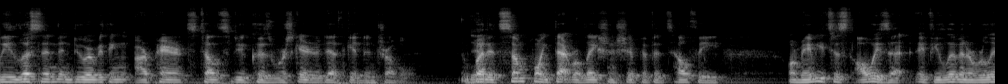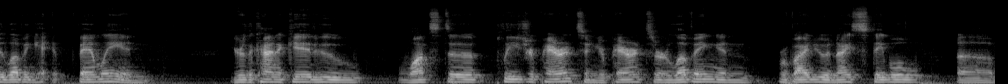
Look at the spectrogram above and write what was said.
we listen and do everything our parents tell us to do because we're scared to death getting in trouble. But at some point, that relationship, if it's healthy, or maybe it's just always that if you live in a really loving family and you're the kind of kid who wants to please your parents and your parents are loving and provide you a nice stable uh,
